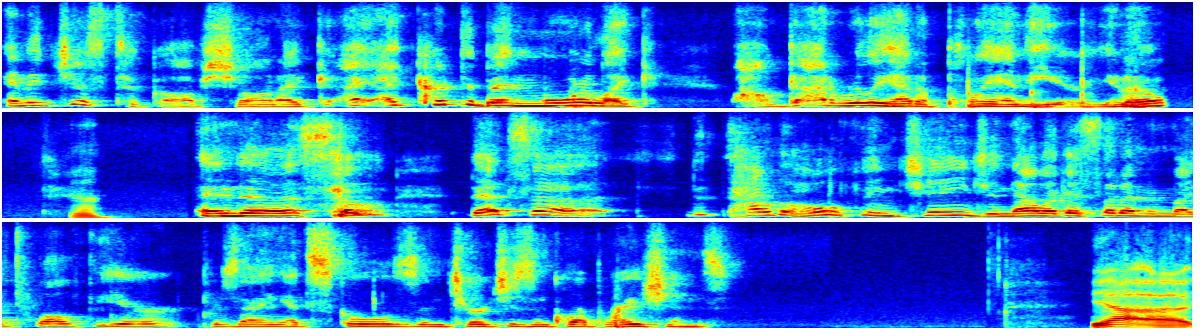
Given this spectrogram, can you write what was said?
and it just took off, Sean. I, I, I could have been more like, wow, God really had a plan here, you know? Yeah. And uh, so that's uh, how the whole thing changed. And now, like I said, I'm in my 12th year presenting at schools and churches and corporations. Yeah, uh,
